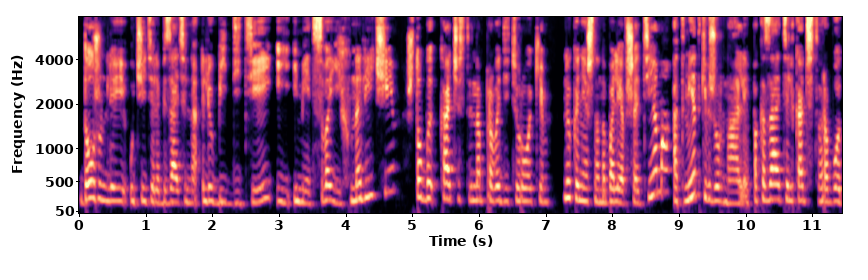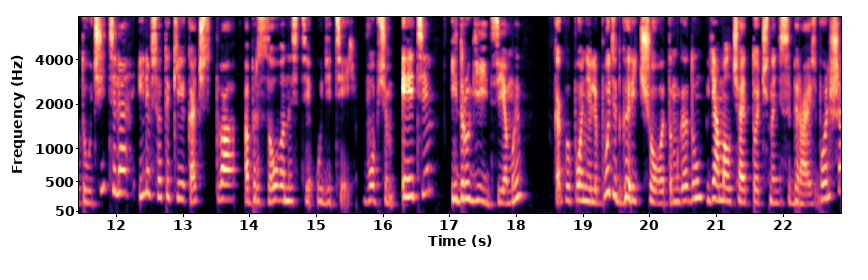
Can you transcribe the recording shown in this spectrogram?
Должен ли учитель обязательно любить детей и иметь своих в наличии, чтобы качественно проводить уроки? Ну и, конечно, наболевшая тема – отметки в журнале, показатель качества работы учителя или все-таки качество образованности у детей. В общем, эти и другие темы как вы поняли, будет горячо в этом году. Я молчать точно не собираюсь больше.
